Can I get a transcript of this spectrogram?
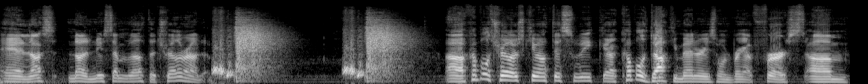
And not not a new segment about the trailer roundup. Uh, a couple of trailers came out this week. A couple of documentaries I want to bring up first. Um,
